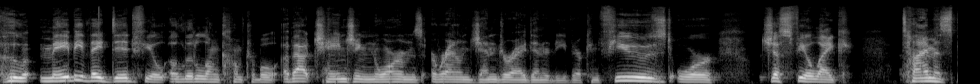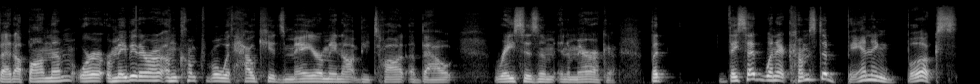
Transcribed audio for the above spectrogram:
who maybe they did feel a little uncomfortable about changing norms around gender identity. They're confused or just feel like time has sped up on them or or maybe they're uncomfortable with how kids may or may not be taught about racism in America. But they said when it comes to banning books,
